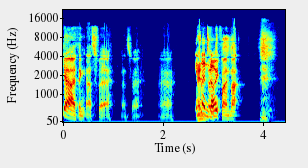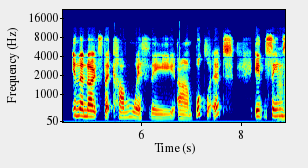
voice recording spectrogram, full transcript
Yeah, I think that's fair. That's fair. Uh, In the I tend to notes, find that. in the notes that come with the um, booklet, it seems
